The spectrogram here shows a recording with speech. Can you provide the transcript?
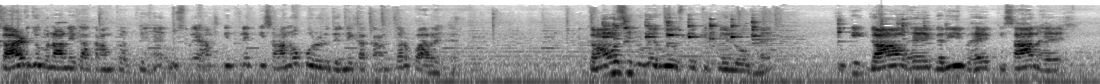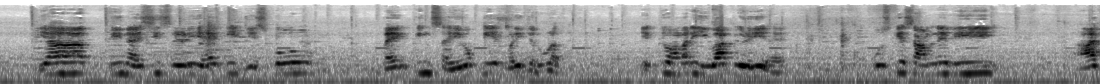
कार्ड जो बनाने का काम करते हैं, उसमें हम कितने किसानों को ऋण देने का काम कर पा रहे हैं? गाँव से जुड़े हुए उसमें कितने लोग हैं? क्योंकि गाँव है, गरीब है, किसान है, यह तीन ऐसी श्रेणी है कि जिसको बैंकिंग सहयोग की एक बड़ी ज़रूरत है। एक जो हमारी युवा पीढ़ी है, उसके सामने भी आज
